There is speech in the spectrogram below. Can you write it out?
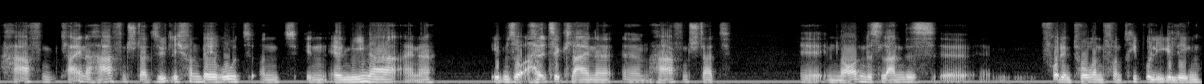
Hafen, kleine Hafenstadt südlich von Beirut und in Elmina, eine ebenso alte kleine äh, Hafenstadt äh, im Norden des Landes äh, vor den Toren von Tripoli gelegen,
